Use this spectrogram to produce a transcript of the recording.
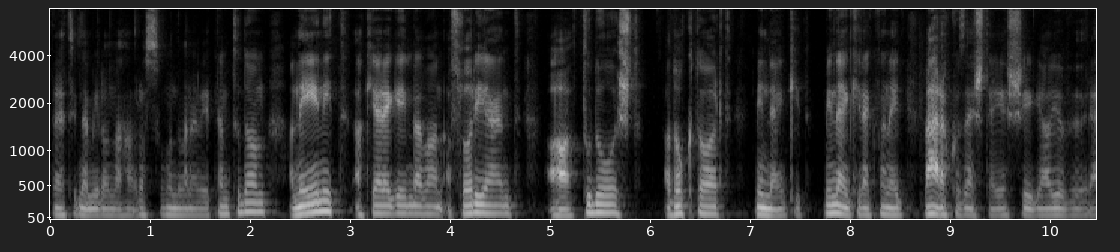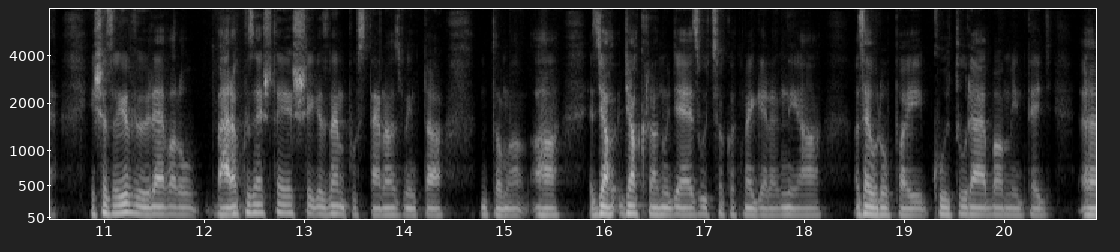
lehet, hogy nem Ilona, ha rosszul mondom a nevét, nem tudom, a nénit, aki a regényben van, a Floriánt, a tudóst, a doktort, mindenkit. Mindenkinek van egy várakozás teljessége a jövőre. És ez a jövőre való várakozás teljesség, ez nem pusztán az, mint a, nem tudom, a, a, ez gyakran ugye ez úgy szokott megjelenni a, az európai kultúrában, mint egy ö,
